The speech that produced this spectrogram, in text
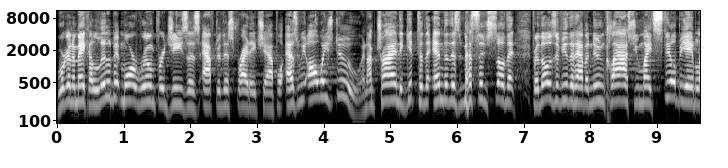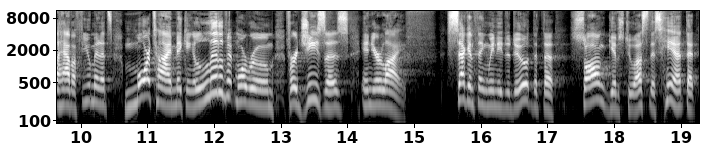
We're going to make a little bit more room for Jesus after this Friday chapel, as we always do. And I'm trying to get to the end of this message so that for those of you that have a noon class, you might still be able to have a few minutes more time making a little bit more room for Jesus in your life. Second thing we need to do that the song gives to us this hint that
